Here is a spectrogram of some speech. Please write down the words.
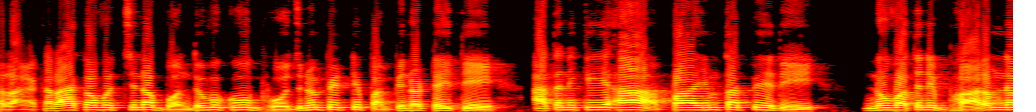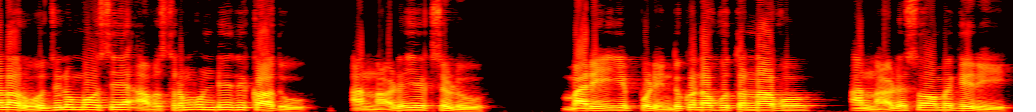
రాక రాక వచ్చిన బంధువుకు భోజనం పెట్టి పంపినట్టయితే అతనికి ఆ అపాయం తప్పేది. నువ్వతని భారం నెల రోజులు మోసే అవసరం ఉండేది కాదు అన్నాడు యక్షుడు. మరి ఇప్పుడు ఎందుకు నవ్వుతున్నావు? అన్నాడు సోమగిరి.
